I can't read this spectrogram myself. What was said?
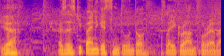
Ja. Also es gibt einiges zum tun da. Playground forever.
